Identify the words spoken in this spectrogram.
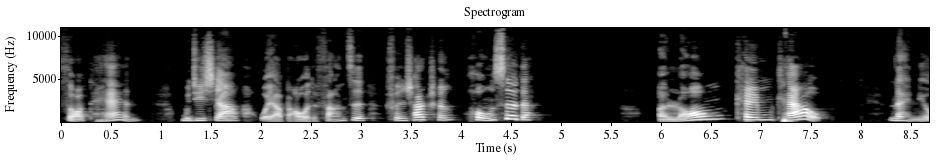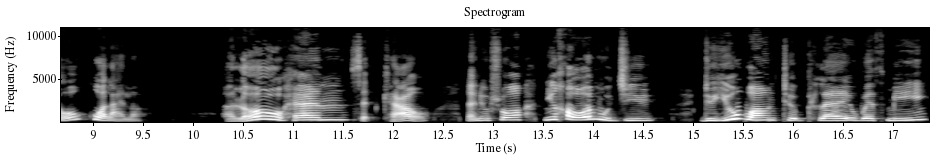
thought Hen. 母鸡想，我要把我的房子粉刷成红色的。Along came cow. 奶牛过来了。Hello, hen, said cow. 奶牛说：“你好啊，母鸡。Do you want to play with me？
